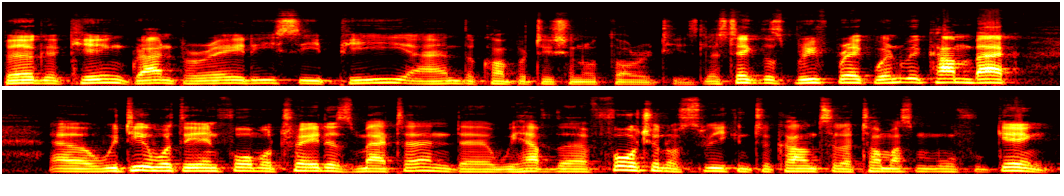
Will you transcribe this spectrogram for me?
Burger King, Grand Parade, ECP, and the competition authorities. Let's take this brief break. When we come back, uh, we deal with the informal traders matter, and uh, we have the fortune of speaking to Councillor Thomas Mofokeng,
